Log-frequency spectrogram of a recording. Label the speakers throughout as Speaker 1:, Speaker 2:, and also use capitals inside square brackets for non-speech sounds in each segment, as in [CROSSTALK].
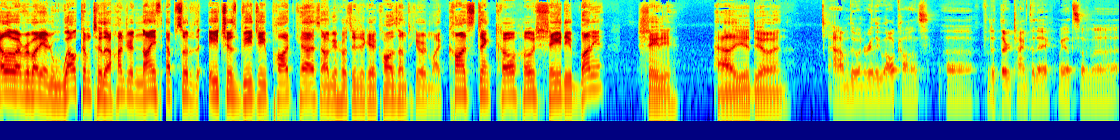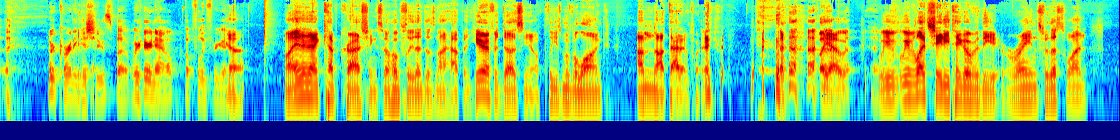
Speaker 1: Hello, everybody, and welcome to the 109th episode of the HSBG podcast. I'm your host, AJ Collins. I'm here with my constant co-host, Shady Bunny. Shady, how are you doing?
Speaker 2: I'm doing really well, Collins. Uh, for the third time today, we had some uh, [LAUGHS] recording yeah. issues, but we're here now. Hopefully for good.
Speaker 1: Yeah, my internet kept crashing, so hopefully that does not happen here. If it does, you know, please move along. I'm not that important. [LAUGHS] but yeah, we've we've let Shady take over the reins for this one.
